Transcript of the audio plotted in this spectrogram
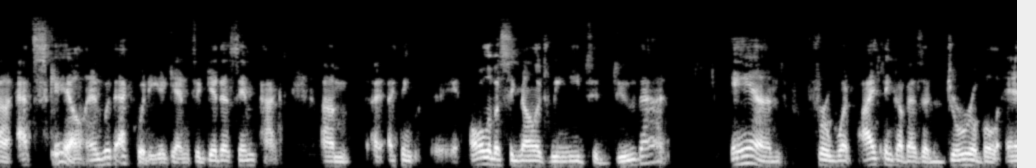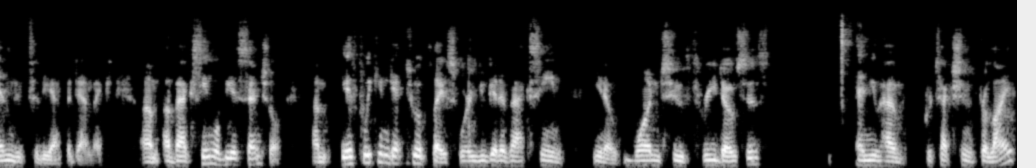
uh, at scale and with equity, again, to get us impact, um, I, I, think all of us acknowledge we need to do that. And for what I think of as a durable end to the epidemic, um, a vaccine will be essential. Um, if we can get to a place where you get a vaccine, you know, one, two, three doses and you have protection for life,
